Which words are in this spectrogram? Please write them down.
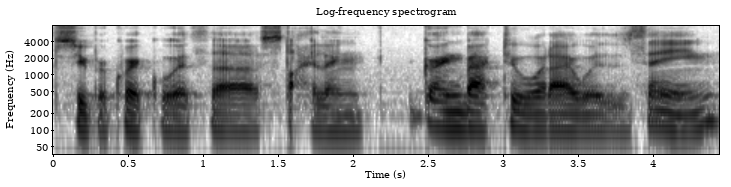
super quick with uh, styling. Going back to what I was saying,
